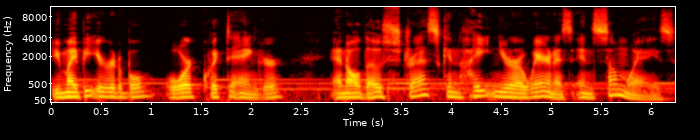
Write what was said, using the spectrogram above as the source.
You might be irritable or quick to anger, and although stress can heighten your awareness in some ways,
